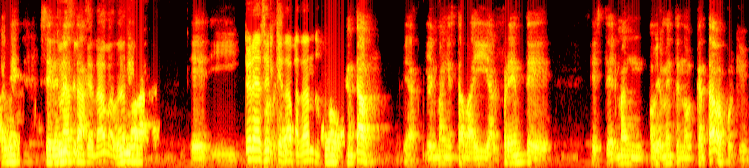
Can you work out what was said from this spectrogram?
Tú eres serenata, el que daba, yo eh, y Tú eras el que daba dando. yo cantaba, ya, y el man estaba ahí al frente, este, el man obviamente no cantaba, porque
